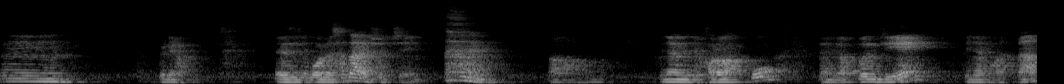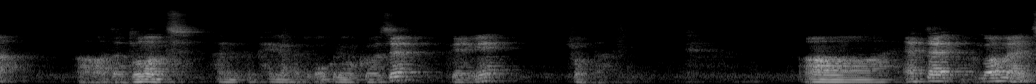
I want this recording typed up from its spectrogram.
음, 그래요. 그래서 이제 뭐를 사다 주셨지. 어, 그냥 이제 걸어갔고, 몇 분 뒤에 그냥 왔다. 어, 어떤 도넛 한그 팩을 가지고, 그리고 그것을 그에게 주었다. Uh, at that moment,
